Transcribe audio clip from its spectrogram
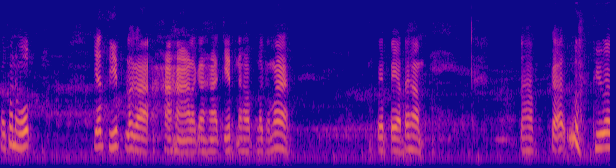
หกพันหกเจ็ดสิบแล้วก็หาหาแล้วก็หาเจ็ดนะครับ แล้วก็มาแปดแปดนะครับนะครับก็ถือว่า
